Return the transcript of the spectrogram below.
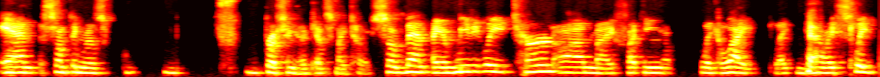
and something was brushing against my toes. So then I immediately turn on my fucking like light, like now I sleep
